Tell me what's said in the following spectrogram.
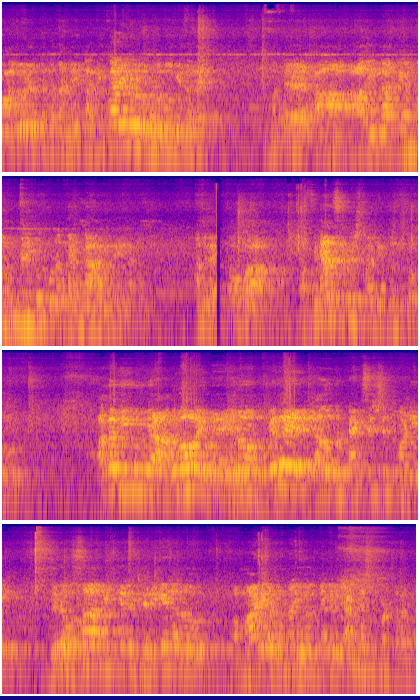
ಪಾಲ್ಗೊಳ್ಳಿರ್ತಕ್ಕಂಥ ಅನೇಕ ಅಧಿಕಾರಿಗಳು ಹೊರಗೆ ಹೋಗಿದ್ದಾರೆ ಮತ್ತೆ ಆ ಇಲಾಖೆಯ ಮಂತ್ರಿಗೂ ಕೂಡ ದಂಡ ಆಗಿದೆ ಇಲ್ಲ ಅಂದ್ರೆ ಒಬ್ಬ ಫಿನಾನ್ಸ್ ಮಿನಿಸ್ಟರ್ ಆಗಿದ್ದಂಥವ್ರು. ಹಾಗಾಗಿ ಇವರಿಗೆ ಅನುಭವ ಇದೆ, ಏನೋ ಬೇರೆ ಯಾವುದೋ ಟ್ಯಾಕ್ಸೇಷನ್ ಮಾಡಿ, ಬೇರೆ ಹೊಸ ರೀತಿಯಲ್ಲಿ ತೆರಿಗೆ ಏನಾದರೂ ಮಾಡಿ, ಅದನ್ನ ಯೋಜನೆಗಳಿಗೆ ಅಡ್ಜಸ್ಟ್ ಮಾಡ್ತಾರೆ ಅಂತ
